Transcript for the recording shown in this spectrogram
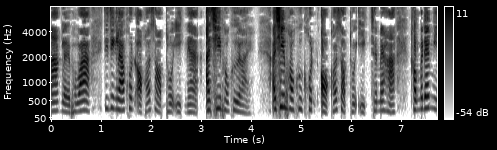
มากเลย เพราะว่าจริง ๆ แล้วคนออกข้อสอบโทอีกเนี่ย อาชีพเขาคืออะไร อาชีพเขาคือคนออกข้อสอบโทอีกใช่ไหมคะเขาไม่ได้มี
